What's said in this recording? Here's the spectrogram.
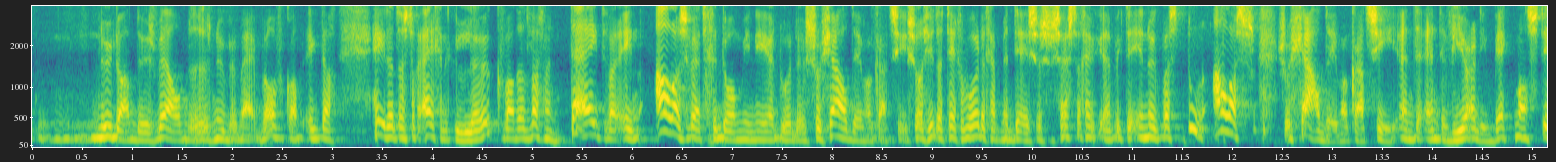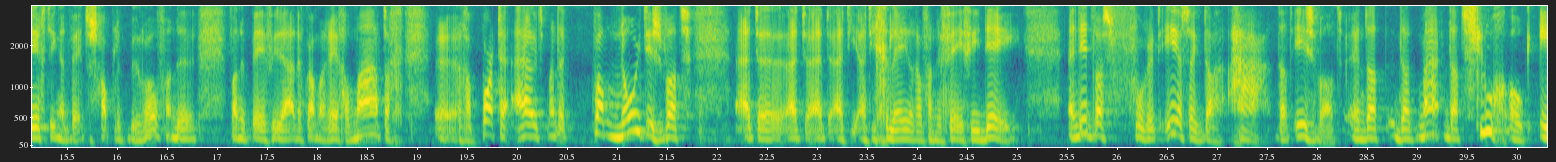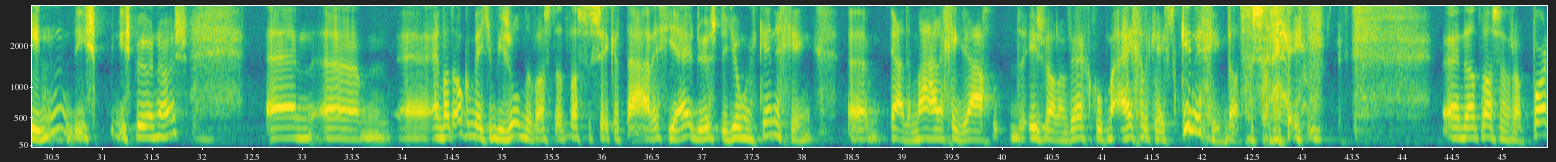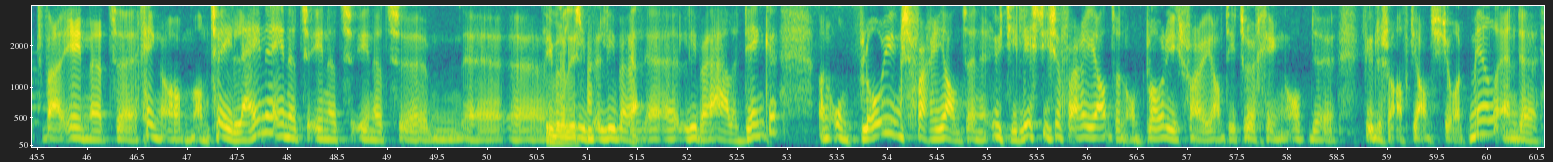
nu dan dus wel, dat is nu bij mij bovenkwam. Ik dacht, hé, hey, dat is toch eigenlijk leuk, want het was een tijd waarin alles werd gedomineerd door de sociaaldemocratie. Zoals je dat tegenwoordig hebt met D66, heb ik de indruk, was toen alles sociaaldemocratie. En de, en de Wiardi Beckman Stichting, het wetenschappelijk bureau van de, van de PvdA, er kwamen regelmatig uh, rapporten uit, maar er kwam nooit eens wat uit, uit, uit, uit, die, uit die gelederen van de VVD. En dit was voor het eerst dat ik dacht, ah, dat is wat. En dat, dat, dat sloeg ook in, die, die speurneus. En, um, uh, en wat ook een beetje bijzonder was, dat was de secretaris, jij dus, de jonge Kinneging. Um, ja, de Mare ging, ja, er is wel een werkgroep, maar eigenlijk heeft Kinneging dat geschreven. En dat was een rapport waarin het uh, ging om, om, twee lijnen in het, in het, in het uh, uh, liberalisme. Liber, ja. liberale denken. Een ontplooiingsvariant en een utilistische variant. Een ontplooiingsvariant die terugging op de filosoof John Stuart Mill. En de,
